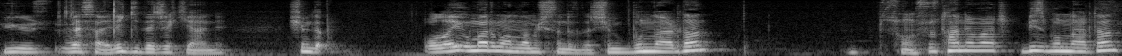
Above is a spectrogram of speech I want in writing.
100 vesaire gidecek yani. Şimdi olayı umarım anlamışsınızdır. Şimdi bunlardan sonsuz tane var. Biz bunlardan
